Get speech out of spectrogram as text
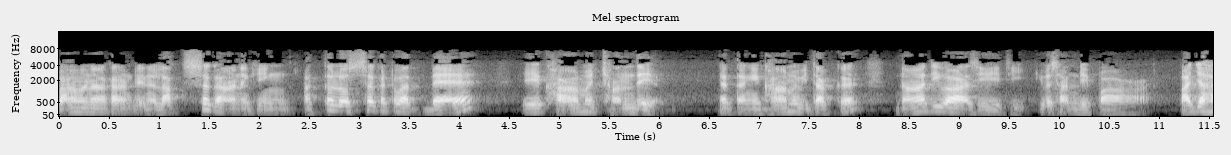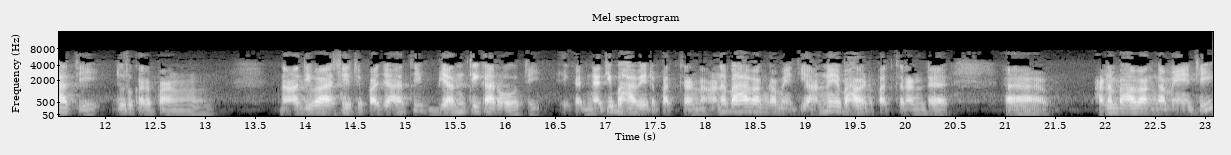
භාවනා කරන්න එන ලක්ෂ ගානකින් අතලොස්සකටවත් බෑ ඒ කාම ඡන්දය. නැත්තම් ඒ කාම විතක්ක නාදි වාසේති ඉවසන්නේපා පජහති දුරු කරපං නාදි වාසේති පජහති බ්‍යන්ති කරෝති. ඒක නැති භාවයටපත් කරන අනභවංගමේදී අන්නේ භාවයටපත් කරන්නට අනභවංගමේදී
